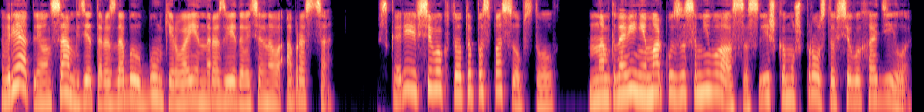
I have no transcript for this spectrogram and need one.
Вряд ли он сам где-то раздобыл бункер военно-разведывательного образца. Скорее всего, кто-то поспособствовал. На мгновение Маркус засомневался, слишком уж просто все выходило.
